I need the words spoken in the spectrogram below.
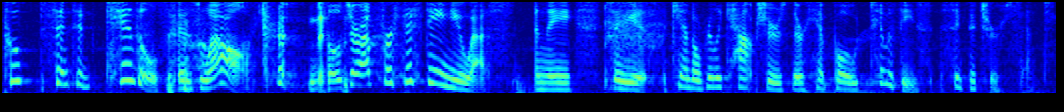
poop scented candles as well. Those are up for 15 US. And they say the candle really captures their hippo Timothy's signature scent.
